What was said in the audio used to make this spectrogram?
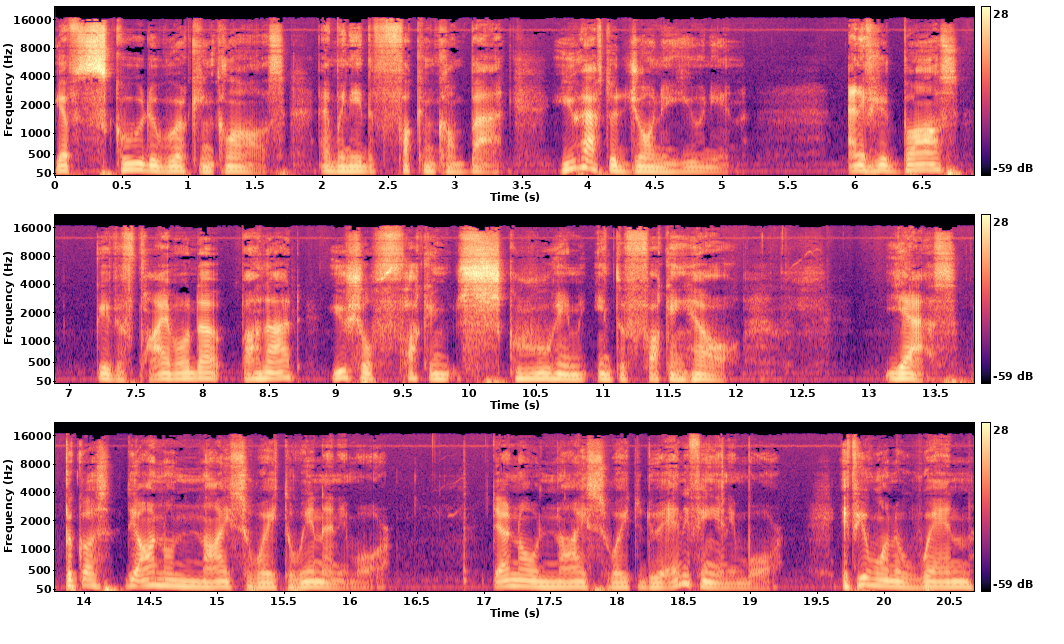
We have screwed the working class, and we need to fucking come back. You have to join a union, and if your boss gives you five on that, you shall fucking screw him into fucking hell. Yes, because there are no nice way to win anymore. There are no nice way to do anything anymore. If you want to win,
